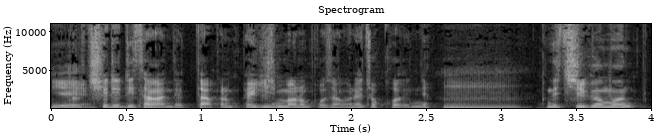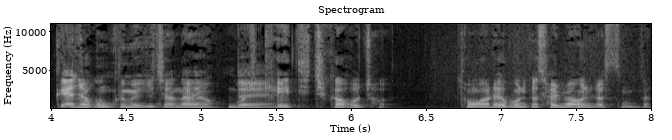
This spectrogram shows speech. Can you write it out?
예. 또 7일 이상 안 됐다. 그럼 120만 원 보상을 해줬거든요. 음. 근데 지금은 꽤 적은 금액이잖아요. 네. KT 측하고 저, 통화를 해보니까 설명을 드렸습니다.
